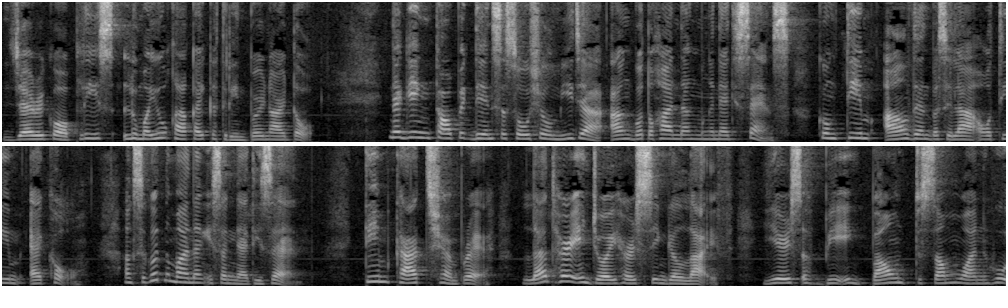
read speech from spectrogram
Jericho, please, lumayo ka kay Catherine Bernardo. Naging topic din sa social media ang botohan ng mga netizens kung Team Alden ba sila o Team Echo. Ang sagot naman ng isang netizen, Team Cat syempre, let her enjoy her single life. Years of being bound to someone who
